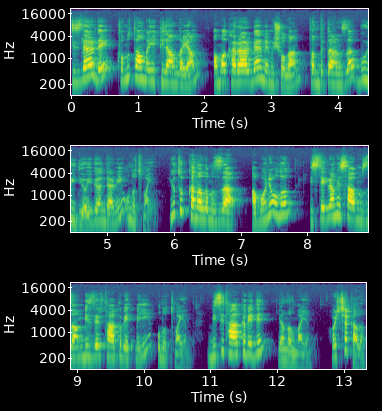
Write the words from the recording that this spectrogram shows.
Sizler de konut almayı planlayan ama karar vermemiş olan tanıdıklarınıza bu videoyu göndermeyi unutmayın. YouTube kanalımıza abone olun, Instagram hesabımızdan bizleri takip etmeyi unutmayın. Bizi takip edin, yanılmayın. Hoşçakalın.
